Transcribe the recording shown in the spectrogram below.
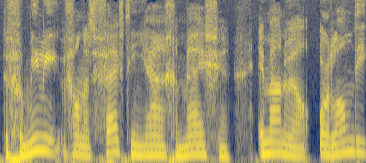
De familie van het 15-jarige meisje Emmanuel Orlandi...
